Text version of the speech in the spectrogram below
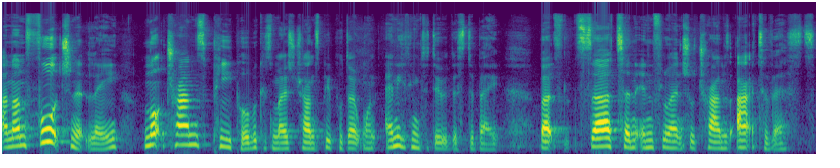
And unfortunately, not trans people, because most trans people don't want anything to do with this debate, but certain influential trans activists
